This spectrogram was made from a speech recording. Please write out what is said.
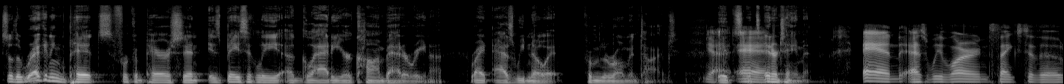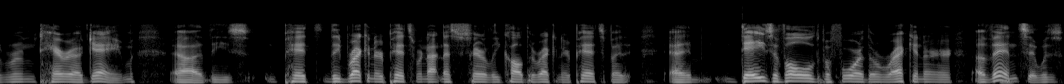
So the Reckoning Pits, for comparison, is basically a gladiator combat arena, right? As we know it from the Roman times. Yeah, It's, it's entertainment. And as we learned thanks to the Runeterra game, uh, these pits, the Reckoner pits, were not necessarily called the Reckoner pits, but uh, days of old before the Reckoner events, it was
